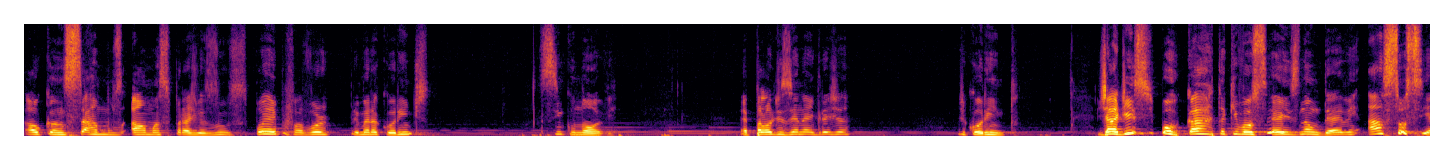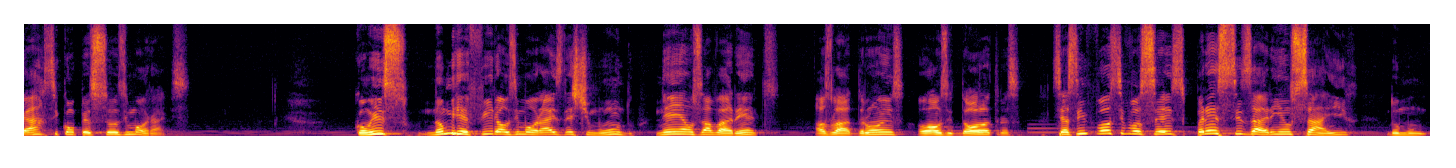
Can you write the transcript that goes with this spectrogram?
alcançarmos almas para Jesus. Põe aí, por favor, 1 Coríntios 5, 9. É Paulo dizendo à igreja de Corinto: Já disse por carta que vocês não devem associar-se com pessoas imorais. Com isso, não me refiro aos imorais deste mundo, nem aos avarentos, aos ladrões ou aos idólatras. Se assim fosse, vocês precisariam sair do mundo.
